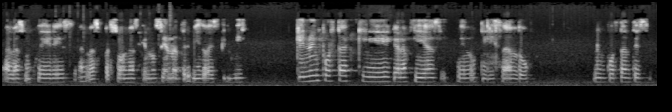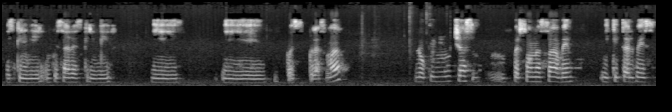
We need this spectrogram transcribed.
a las mujeres, a las personas que no se han atrevido a escribir, que no importa qué grafías estén utilizando, lo importante es escribir, empezar a escribir y, y pues plasmar lo que muchas personas saben y que tal vez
